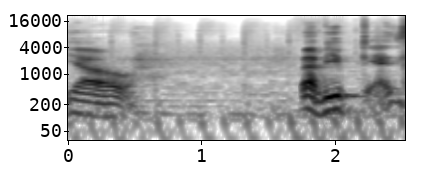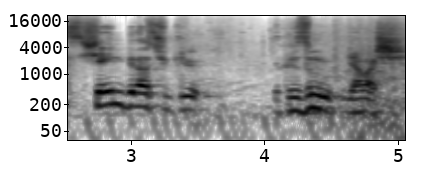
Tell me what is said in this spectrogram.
Ya ver bir yani şeyin biraz çünkü hızım yavaş.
